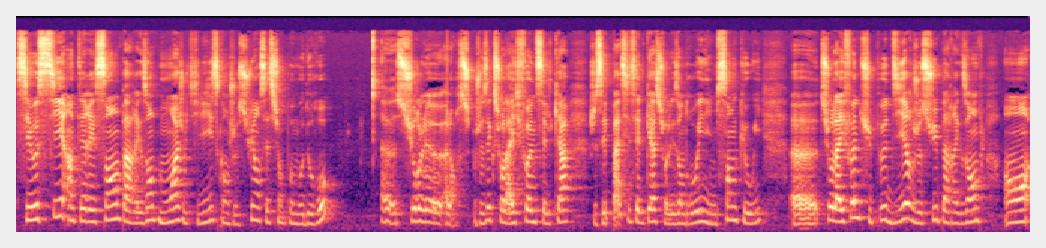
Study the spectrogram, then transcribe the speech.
C'est aussi intéressant, par exemple, moi j'utilise quand je suis en session Pomodoro, euh, sur le, alors je sais que sur l'iPhone c'est le cas, je ne sais pas si c'est le cas sur les Android, il me semble que oui. sur l'iPhone, tu peux dire je suis par exemple en,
